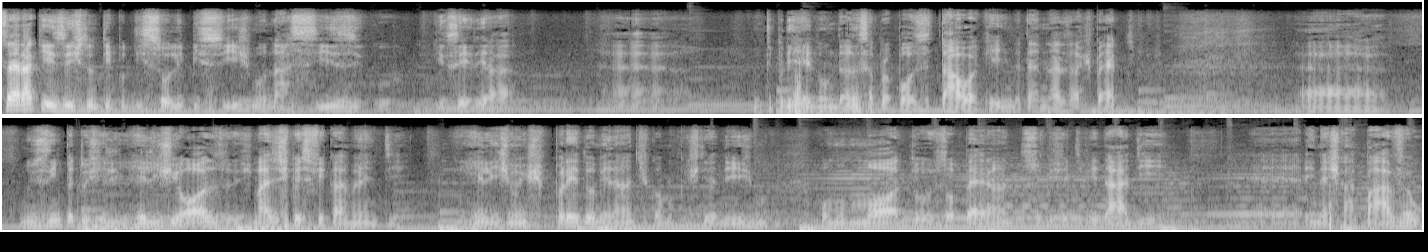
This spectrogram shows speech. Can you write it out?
Será que existe um tipo de solipsismo narcísico, o que seria é, um tipo de redundância proposital aqui em determinados aspectos? É, nos ímpetos religiosos, mais especificamente em religiões predominantes como o cristianismo, como modus operandi de subjetividade é, inescapável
